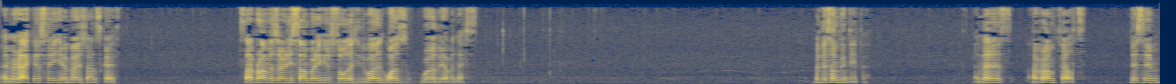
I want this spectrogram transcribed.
And miraculously he emerged unscathed. So Avram is really somebody who saw that he was, was worthy of a nes. But there's something deeper. And that is, Avram felt, Nisim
